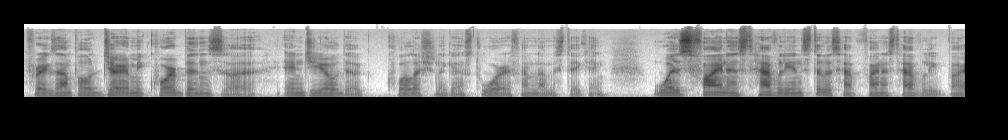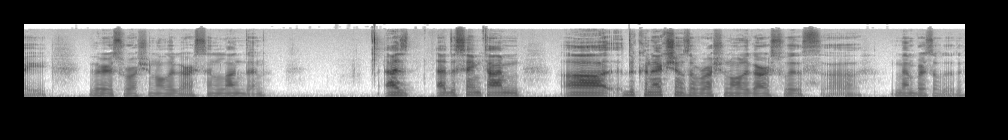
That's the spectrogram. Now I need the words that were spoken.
For example, Jeremy Corbyn's uh, NGO, the Coalition Against War, if I'm not mistaken, was financed heavily and still is financed heavily by various Russian oligarchs in London. As at the same time, uh, the connections of Russian oligarchs with uh, members of the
